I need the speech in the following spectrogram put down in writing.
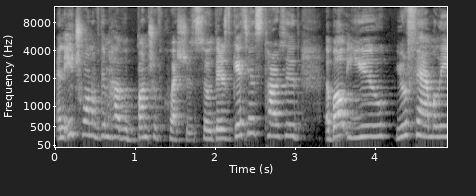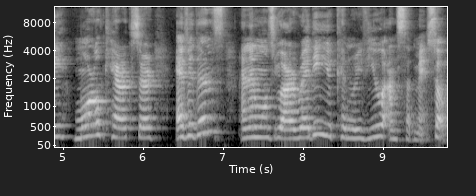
and each one of them have a bunch of questions. So there's getting started about you, your family, moral character, evidence, and then once you are ready, you can review and submit. So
